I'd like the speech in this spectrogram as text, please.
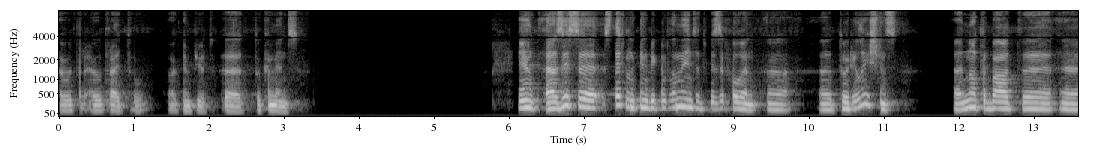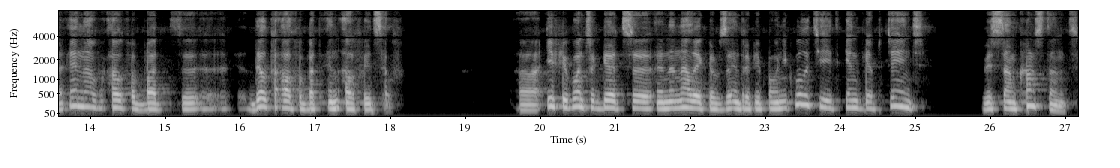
I, would, I will try to uh, compute, uh, to comment. And uh, this uh, statement can be complemented with the following uh, two relations, not about n of alpha, but delta alpha, but n alpha itself. Uh, if you want to get uh, an analog of the entropy power inequality, it can be obtained with some constant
